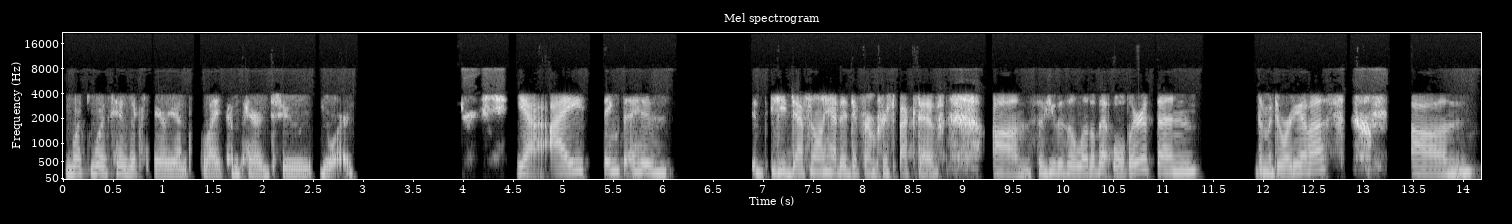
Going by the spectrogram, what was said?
what was his experience like compared to yours? Yeah, I think that his he definitely had a different perspective. Um, so he was a little bit older than the majority of us. Um,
